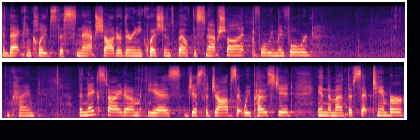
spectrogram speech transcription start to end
And that concludes the snapshot. Are there any questions about the snapshot before we move forward? Okay. The next item is just the jobs that we posted in the month of September.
